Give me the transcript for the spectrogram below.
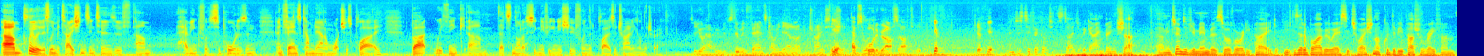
Um, clearly, there's limitations in terms of um, having for supporters and, and fans come down and watch us play, but we think um, that's not a significant issue for when the players are training on the track. So you're happy with still with fans coming down like a training Yeah, session? absolutely. Autographs afterwards. Yep. Yep. Yep. And just if it got to the stage of a game being shut, um, in terms of your members who have already paid, is that a buyer beware situation or could there be partial refunds?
